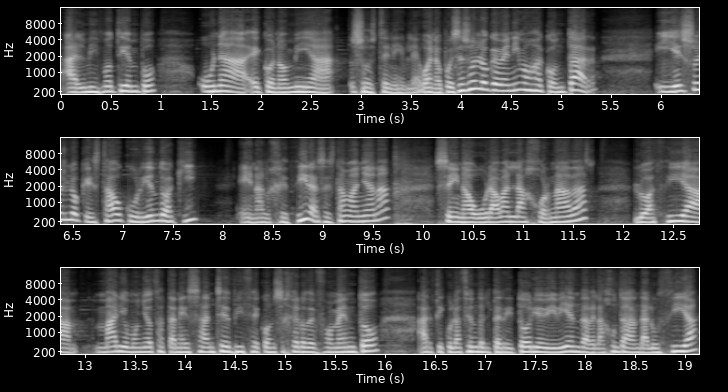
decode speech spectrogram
al mismo tiempo una economía sostenible. Bueno, pues eso es lo que venimos a contar y eso es lo que está ocurriendo aquí en Algeciras. Esta mañana se inauguraban las jornadas, lo hacía Mario Muñoz Atanés Sánchez, viceconsejero de Fomento, Articulación del Territorio y Vivienda de la Junta de Andalucía,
